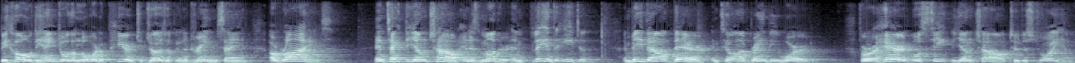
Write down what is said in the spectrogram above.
behold, the angel of the Lord appeared to Joseph in a dream, saying, Arise and take the young child and his mother and flee into Egypt, and be thou there until I bring thee word. For Herod will seek the young child to destroy him.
